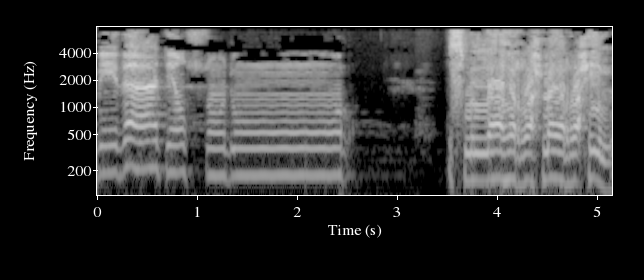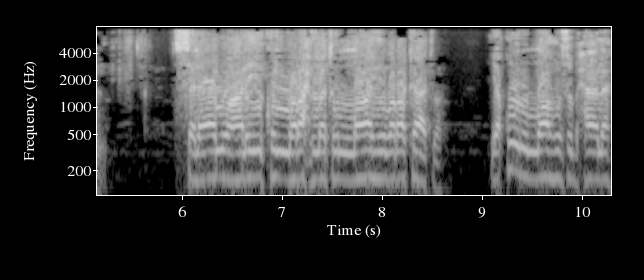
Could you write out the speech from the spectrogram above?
بذات الصدور بسم الله الرحمن الرحيم. السلام عليكم ورحمة الله وبركاته. يقول الله سبحانه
